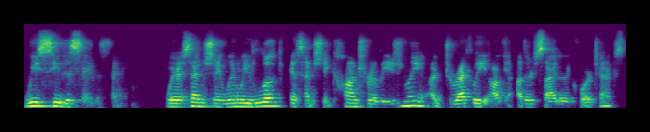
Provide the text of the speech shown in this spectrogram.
We see the same thing, where essentially when we look essentially contralesionally uh, directly on the other side of the cortex,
